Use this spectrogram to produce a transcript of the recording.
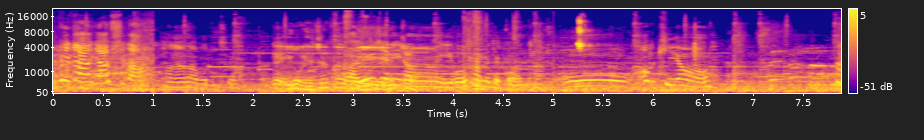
스피드하게 합시다. 바나나 보트. 야 이거 괜찮다고. 라일젤이랑 이거 사면 될 것 같아. 오, 어 귀여워.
